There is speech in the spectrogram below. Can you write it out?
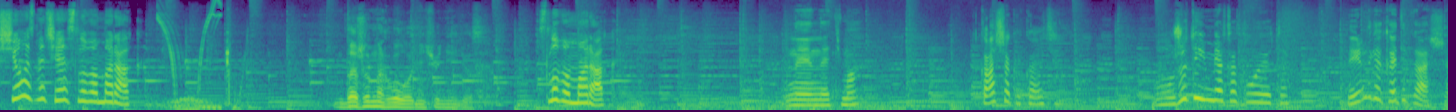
Що означає слово марак? Даже на голову ничего не идет. Слово марак. Наверное, тьма. Каша какая-то. Может, имя какое-то. Наверное, какая-то каша.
